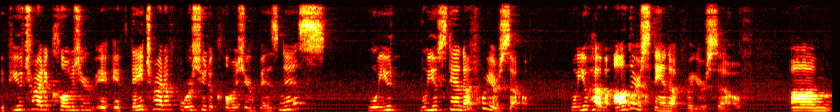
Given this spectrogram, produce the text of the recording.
if you try to close your if they try to force you to close your business will you will you stand up for yourself will you have others stand up for yourself um,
